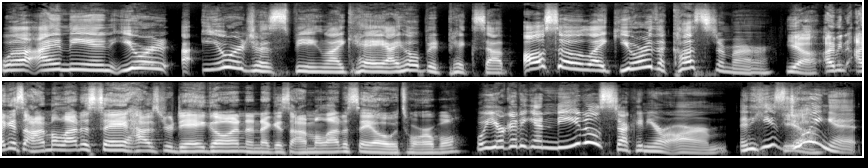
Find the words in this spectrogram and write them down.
Well, I mean, you were uh, you were just being like, "Hey, I hope it picks up." Also, like you're the customer. Yeah. I mean, I guess I'm allowed to say, how's your day going? And I guess I'm allowed to say, oh, it's horrible. Well, you're getting a needle stuck in your arm, and he's Yeah. doing it.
